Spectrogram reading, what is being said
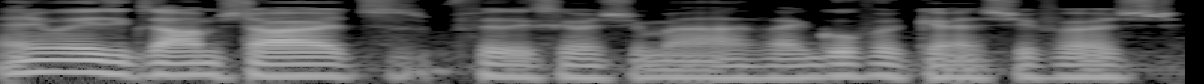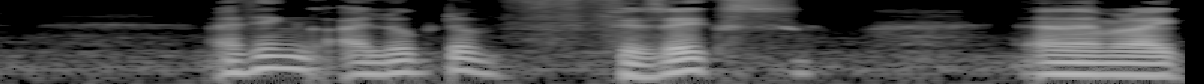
Anyways, exam starts physics, chemistry, math. I go for chemistry first I think I looked up physics and I'm like,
